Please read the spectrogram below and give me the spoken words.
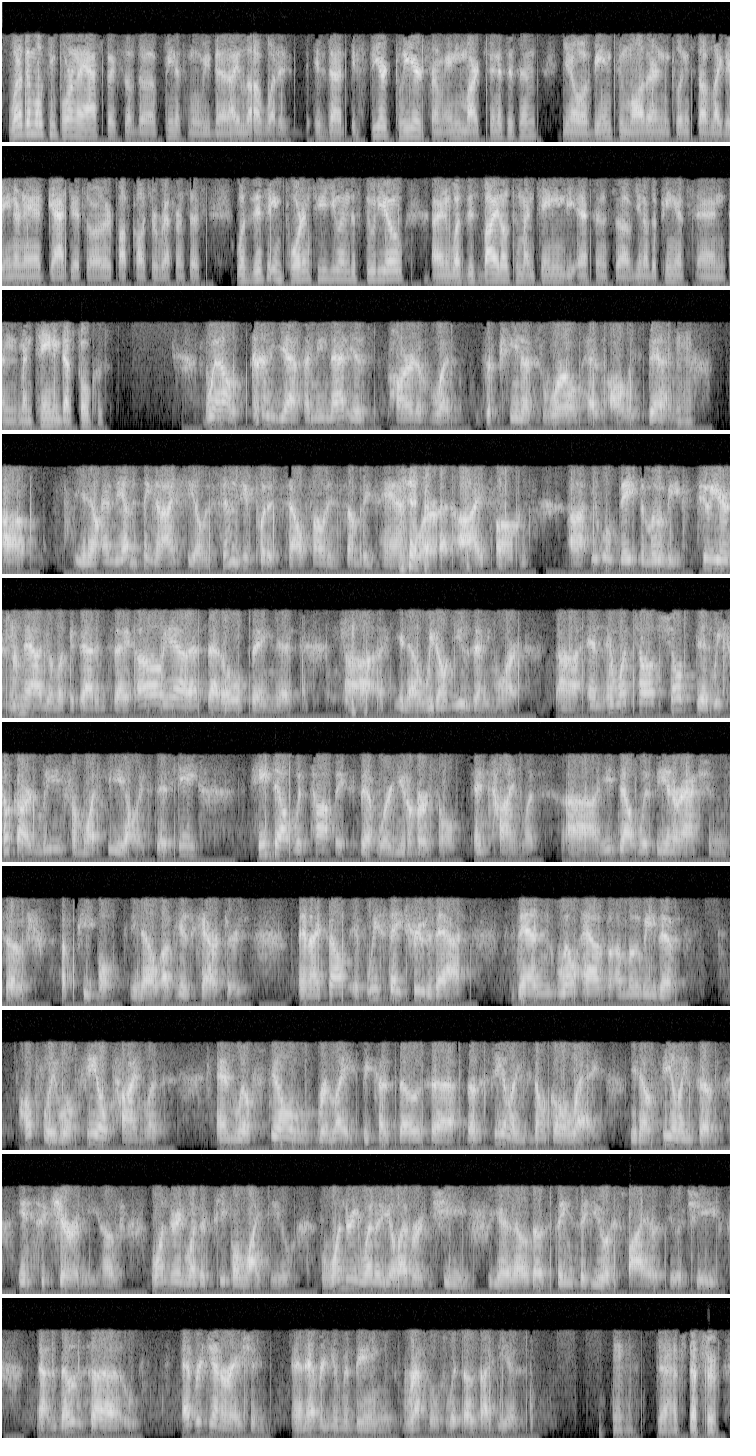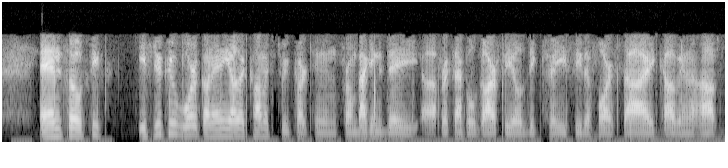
one of the most important aspects of the Peanuts movie that I love what is is that it's steered clear from any marked cynicism, you know, of being too modern, including stuff like the internet, gadgets, or other pop culture references. Was this important to you in the studio, and was this vital to maintaining the essence of you know the Peanuts and and maintaining that focus? Well, yes. I mean, that is part of what the Peanuts world has always been. Mm-hmm. Uh, you know, and the other thing that I feel, as soon as you put a cell phone in somebody's hand or an iPhone, uh, it will date the movie. Two years from Mhm. now, you'll look at that and say, "Oh yeah, that's that old thing that uh, you know we don't use anymore." Uh, and and what Charles Schulz did, we took our lead from what he always did. He he dealt with topics that were universal and timeless. Uh, he dealt with the interactions of of people, you know, of his characters. And I felt if we stay true to that, then we'll have a movie that hopefully will feel timeless and will still relate because those uh, those feelings don't go away. You know, feelings of insecurity, of wondering whether people like you, wondering whether you'll ever achieve, you know, those things that you aspire to achieve. Now, those uh, every generation and every human being wrestles with those ideas. hmm Yeah, that's that's true. And so, Steve, if you could work on any other comic strip cartoon from back in the day, uh, for example, Garfield, Dick Tracy, The Far Side, Calvin and Hobbes,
